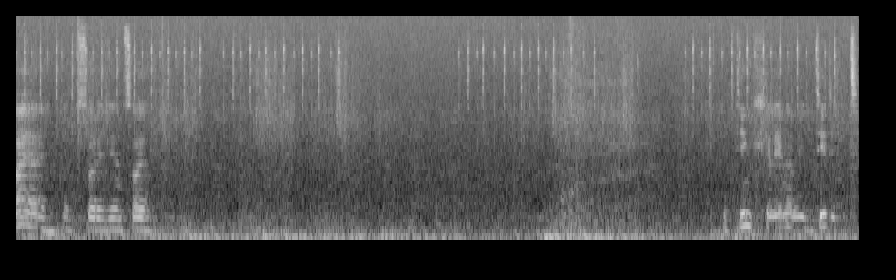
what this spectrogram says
I am. Yeah, yeah. sorry, didn't saw you. I think, Helena, we did it.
